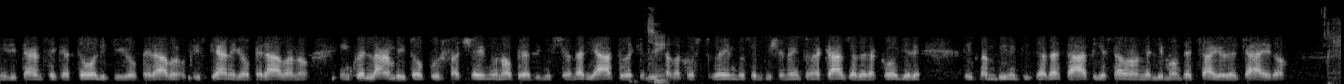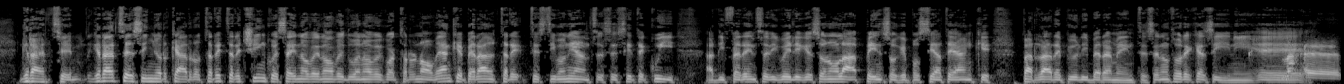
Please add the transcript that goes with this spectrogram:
militanze cattoliche che operavano, cristiane che operavano in quell'ambito pur facendo un'opera di missionariato perché lui sì. stava costruendo semplicemente una casa per accogliere i bambini disadattati che stavano nell'immondezzaio del Cairo. Grazie, grazie signor Carro. 335-699-2949. Anche per altre testimonianze, se siete qui, a differenza di quelli che sono là, penso che possiate anche parlare più liberamente. Senatore Casini. Eh... Ma, eh,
